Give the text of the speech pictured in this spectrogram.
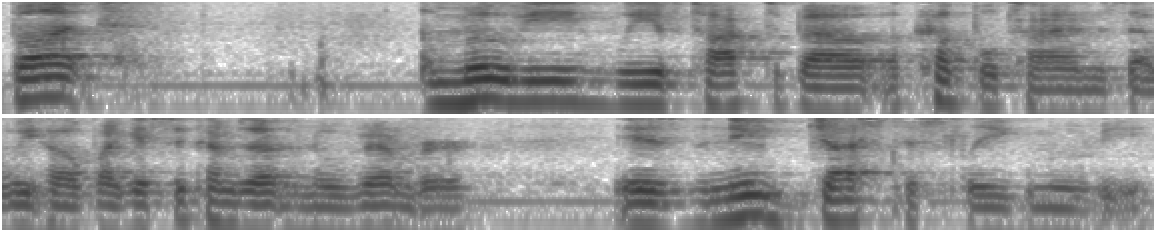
But a movie we have talked about a couple times that we hope, I guess it comes out in November, is the new Justice League movie.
